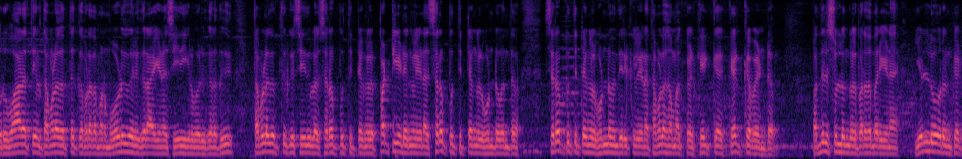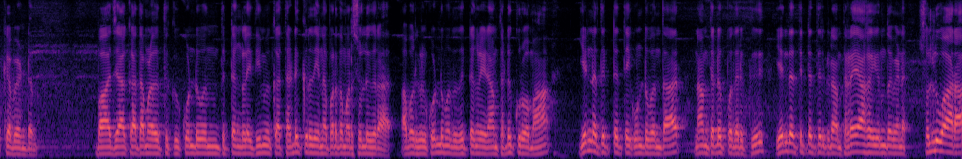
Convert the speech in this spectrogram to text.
ஒரு வாரத்தில் தமிழகத்துக்கு பிரதமர் மோடி வருகிறார் என செய்திகள் வருகிறது. தமிழகத்திற்கு செய்துள்ள சிறப்பு திட்டங்கள் பட்டியடங்கள் என சிறப்பு திட்டங்கள் கொண்டு வந்த சிறப்பு திட்டங்கள் கொண்டு வந்திருக்கிறேன் என தமிழக மக்கள் கேட்க கேட்க வேண்டும். பதில் சொல்லுங்கள் பிரதமர் என எல்லோரும் கேட்க வேண்டும். பாஜக தமிழகத்துக்கு கொண்டு வந்த திட்டங்களை திமுக தடுக்கிறது என பிரதமர் சொல்லுகிறார். அவர்கள் கொண்டு வந்த திட்டங்களை நாம் தடுக்கிறோமா? என்ன திட்டத்தை கொண்டு வந்தார்? நாம் தடுப்பதற்கு எந்த திட்டத்திற்கு நாம் தடையாக இருந்தோம் என சொல்லுவாரா?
